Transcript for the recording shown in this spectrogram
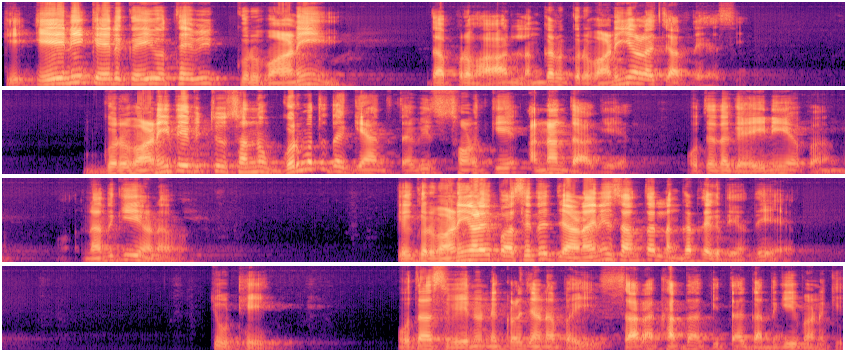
ਕਿ ਇਹ ਨਹੀਂ ਕਹਿ ਕਹੀ ਉੱਥੇ ਵੀ ਗੁਰਬਾਣੀ ਦਾ ਪ੍ਰਭਾਵ ਲੰਗਰ ਗੁਰਬਾਣੀ ਵਾਲਾ ਚੱਲ ਰਿਹਾ ਸੀ। ਗੁਰਬਾਣੀ ਦੇ ਵਿੱਚੋਂ ਸਾਨੂੰ ਗੁਰਮਤਿ ਦਾ ਗਿਆਨ ਦਿੱਤਾ ਵੀ ਸੁਣ ਕੇ ਆਨੰਦ ਆ ਗਿਆ। ਉੱਥੇ ਤਾਂ ਗਏ ਹੀ ਨਹੀਂ ਆਪਾਂ। ਆਨੰਦ ਕੀ ਆਣਾ ਵਾ? ਕਿ ਗੁਰਬਾਣੀ ਵਾਲੇ ਪਾਸੇ ਤਾਂ ਜਾਣਾ ਹੀ ਨਹੀਂ, ਸਾਨੂੰ ਤਾਂ ਲੰਗਰ ਦਿਖਦੇ ਹੁੰਦੇ ਆ। ਝੂਠੇ। ਉਹ ਤਾਂ ਸਵੇਰ ਨੂੰ ਨਿਕਲ ਜਾਣਾ ਭਾਈ, ਸਾਰਾ ਖਾਦਾ ਪੀਤਾ ਗੰਦਗੀ ਬਣ ਕੇ।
